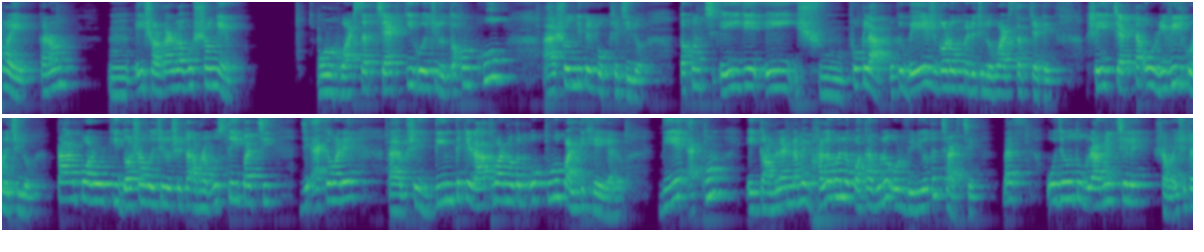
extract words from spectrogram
ভয়ে, কারণ এই সরকারবাবুর সঙ্গে ওর হোয়াটসঅ্যাপ চ্যাট কি হয়েছিল, তখন খুব সন্দীপের পক্ষে ছিল। তখন এই যে, এই ফোকলা ওকে বেশ গরম মেরেছিল হোয়াটসঅ্যাপ চ্যাটে। সেই চ্যাটটা ও রিভিল করেছিল। তারপর ওর কি দশা হয়েছিল সেটা আমরা বুঝতেই পারছি যে একেবারে সেই দিন থেকে রাত হওয়ার মতন ও পুরো পাল্টি খেয়ে গেল। দিয়ে এখন এই গামলার নামে ভালো ভালো কথাগুলো ওর ভিডিওতে ছাড়ছে। ব্যাস, ও যেহেতু গ্রামের ছেলে, সবাই সেটা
